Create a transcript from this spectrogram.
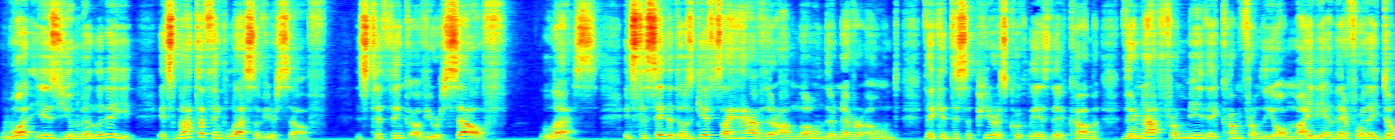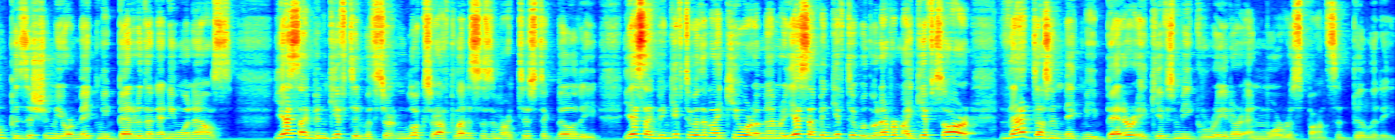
What is humility? It's not to think less of yourself. It's to think of yourself less. It's to say that those gifts I have, they're on loan, they're never owned. They could disappear as quickly as they've come. They're not from me, they come from the Almighty, and therefore they don't position me or make me better than anyone else. Yes, I've been gifted with certain looks or athleticism or artistic ability. Yes, I've been gifted with an IQ or a memory. Yes, I've been gifted with whatever my gifts are. That doesn't make me better, it gives me greater and more responsibility.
